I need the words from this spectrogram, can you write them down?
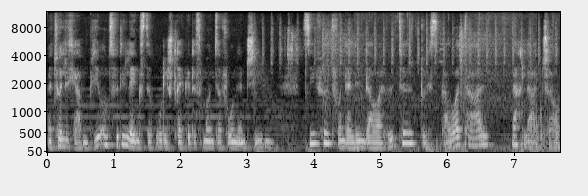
Natürlich haben wir uns für die längste Rodelstrecke des Montafon entschieden. Sie führt von der Lindauer Hütte durchs Gauertal nach Latschau.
